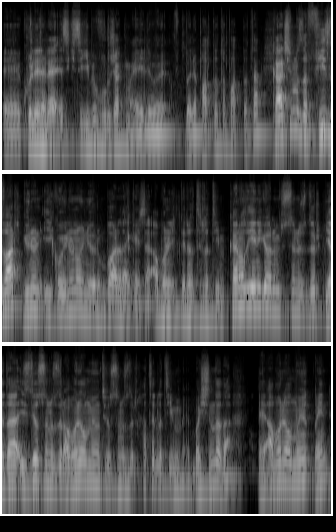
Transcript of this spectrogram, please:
e, kulelere eskisi gibi vuracak mı? Eyle böyle, böyle patlata patlata. Karşımızda Fizz var. Günün ilk oyununu oynuyorum. Bu arada arkadaşlar abonelikleri hatırlatayım. Kanalı yeni görmüşsünüzdür. Ya da izliyorsunuzdur. Abone olmayı unutuyorsunuzdur. Hatırlatayım başında da. E, abone olmayı unutmayın.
